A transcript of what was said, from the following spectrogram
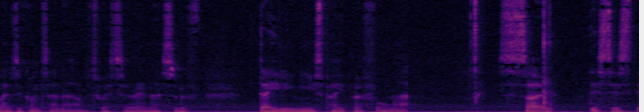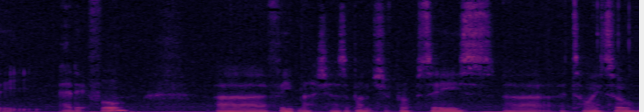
loads of content out of Twitter in a sort of daily newspaper format. So, this is the edit form. Uh, FeedMash has a bunch of properties, uh, a title,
